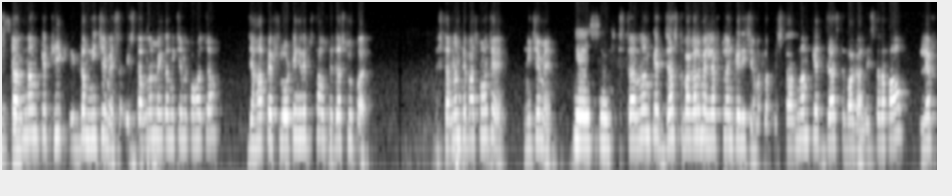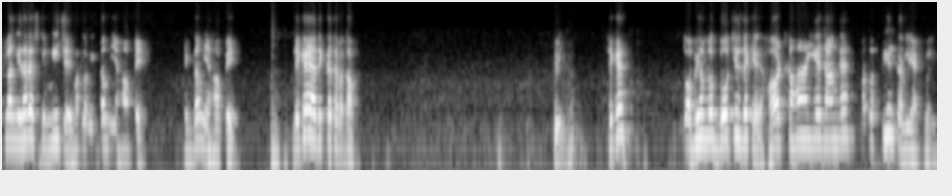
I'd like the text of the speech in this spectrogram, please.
स्टर्नम के ठीक एकदम नीचे में स्टर्नम में एकदम नीचे में पहुँच जाओ। जहाँ पे फ्लोटिंग रिप्स था उसके जस्ट ऊपर। स्टर्नम के पास पहुँचे? नीचे में? यस सर स्टर्नम के जस्ट बगल में लेफ़्ट लंग के नीचे। मतलब स्टर्नम के जस्ट बगल। इस तरफ़ आओ लेफ़्ट लंग इधर है उसके नीचे। मतलब एकदम यहाँ पे। एकदम यहाँ पे। ठीक है या दिक्कत है बताओ। ठीक है। तो अभी हम लोग दो चीज़ देखे। हर्ट कहाँ है ये जान गए? मतलब फील कर लिया एक्चुअली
